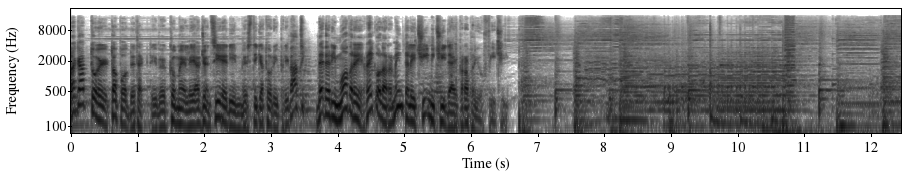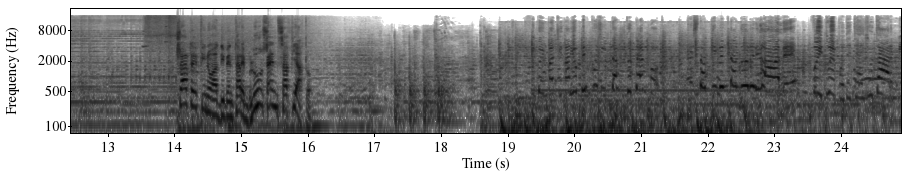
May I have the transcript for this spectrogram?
La Gatto è Topo Detective, come le agenzie di investigatori privati, deve rimuovere regolarmente le cimici dai propri uffici. Lasciate fino a diventare blu senza fiato. Questo immaginario per così tanto tempo sta diventando reale! Voi due potete aiutarmi!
